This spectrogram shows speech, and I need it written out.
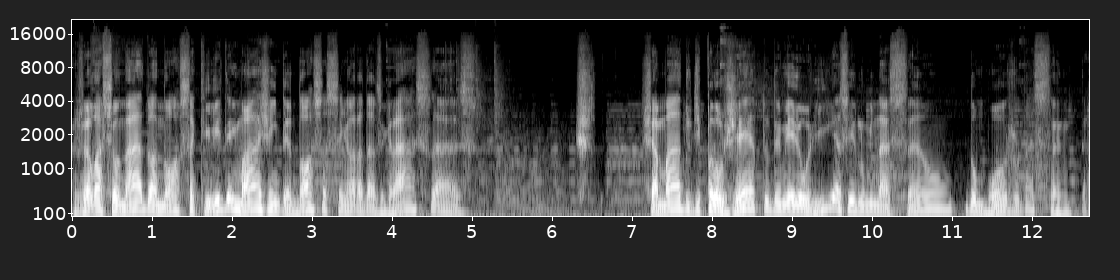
relacionado à nossa querida imagem de Nossa Senhora das Graças, chamado de Projeto de Melhorias e Iluminação do Morro da Santa.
